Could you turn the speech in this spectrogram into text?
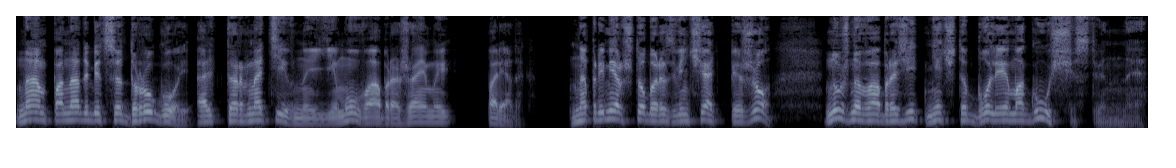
нам понадобится другой, альтернативный ему воображаемый порядок. Например, чтобы развенчать Пежо, нужно вообразить нечто более могущественное,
